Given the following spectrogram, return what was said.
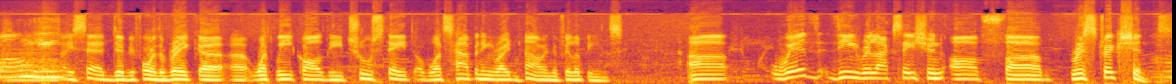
uh, as I said uh, before the break, uh, uh, what we call the true state of what's happening right now in the Philippines. Uh, with the relaxation of uh, restrictions,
